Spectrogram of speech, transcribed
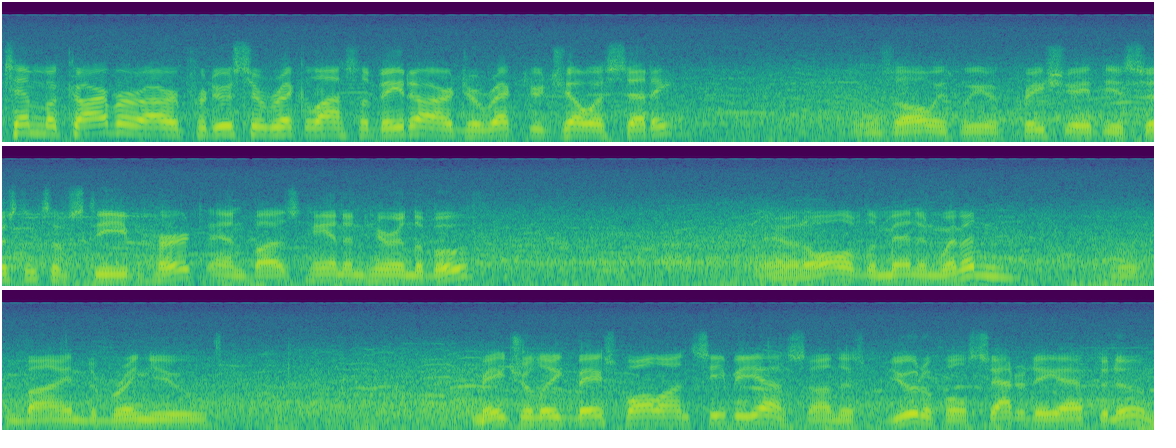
Tim McCarver, our producer Rick Lasavita, our director Joe Aceti. As always, we appreciate the assistance of Steve Hurt and Buzz Hannon here in the booth. And all of the men and women will combine to bring you Major League Baseball on CBS on this beautiful Saturday afternoon.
